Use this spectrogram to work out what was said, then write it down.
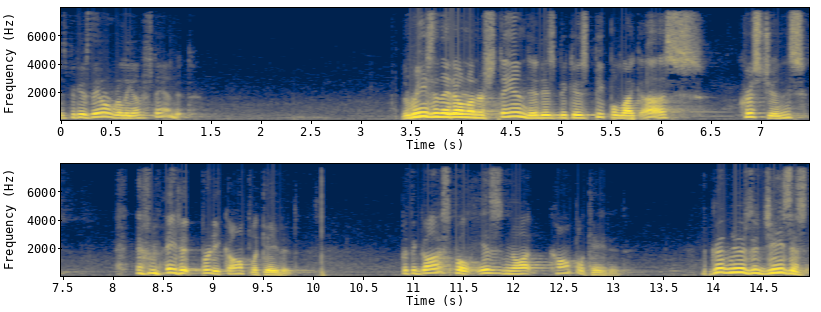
is because they don't really understand it. The reason they don't understand it is because people like us, Christians, have made it pretty complicated. But the gospel is not complicated. The good news of Jesus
